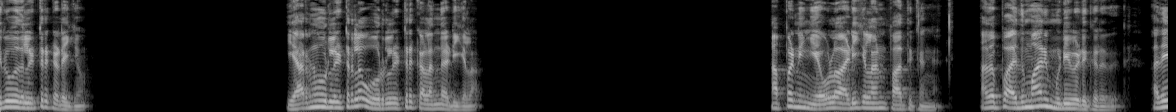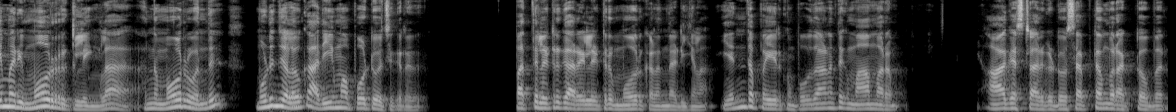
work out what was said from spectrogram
இருபது லிட்டர் கிடைக்கும். இரநூறு லிட்டரில் ஒரு லிட்டர் கலந்து அடிக்கலாம். அப்போ நீங்கள் எவ்வளோ அடிக்கலான்னு பார்த்துக்கங்க அதப்போ அது மாதிரி முடிவெடுக்கிறது. அதே மாதிரி மோர் இருக்கு இல்லைங்களா? அந்த மோர் வந்து முடிஞ்ச அளவுக்கு அதிகமாக போட்டு வச்சுக்கிறது. பத்து லிட்டருக்கு அரை லிட்டர் மோர் கலந்து அடிக்கலாம். எந்த பயிருக்கும்? இப்போ உதாரணத்துக்கு மாமரம். ஆகஸ்டாக இருக்கட்டும் செப்டம்பர் அக்டோபர்.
